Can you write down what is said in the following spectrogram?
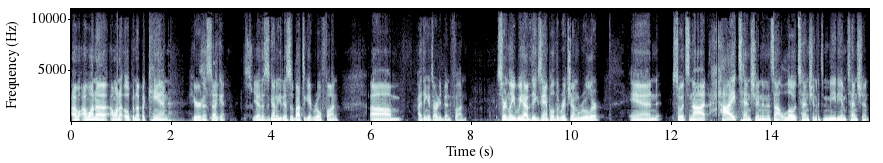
I, want to I want to open up a can here in a Sweet. second. Yeah, this is gonna this is about to get real fun. Um, I think it's already been fun. Certainly, we have the example of the rich young ruler, and so it's not high tension and it's not low tension; it's medium tension.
